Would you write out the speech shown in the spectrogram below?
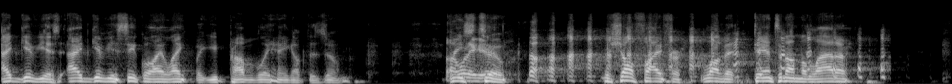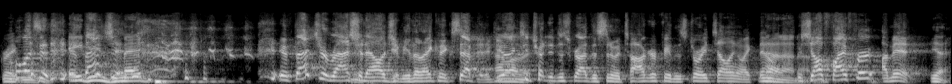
I'd give you I'd give you a sequel I like, but you'd probably hang up the Zoom. Grease 2. Michelle Pfeiffer. Love it. Dancing on the ladder. Great. Well, listen, Adrian's Med. If that's your rationale, Jimmy, then I can accept it. If you I love actually it. try to describe the cinematography and the storytelling, like no, No, no, no, Michelle Pfeiffer, I'm in. Yeah.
